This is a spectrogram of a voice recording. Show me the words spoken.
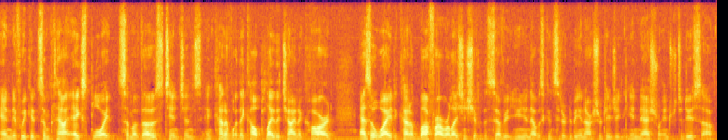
and if we could somehow exploit some of those tensions and kind of what they call play the China card, as a way to kind of buffer our relationship with the Soviet Union. That was considered to be in our strategic in national interest to do so.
